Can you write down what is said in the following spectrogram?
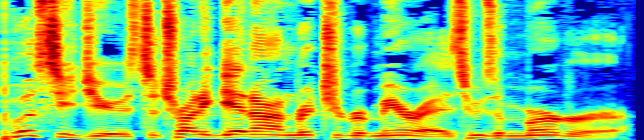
pussy juice to try to get on Richard Ramirez, who's a murderer.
